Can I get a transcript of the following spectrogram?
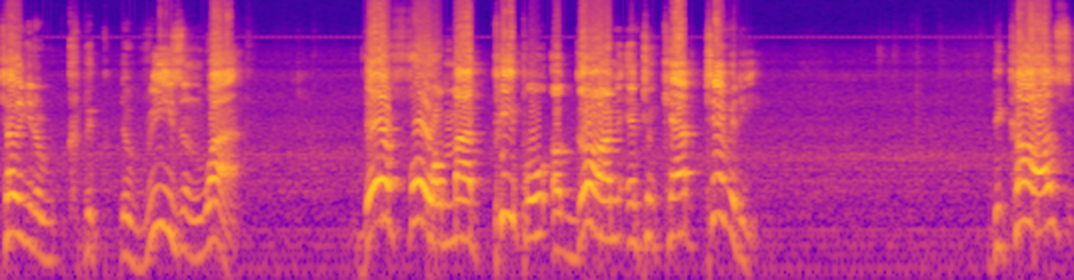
telling you the the reason why. Therefore, my people are gone into captivity. Because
